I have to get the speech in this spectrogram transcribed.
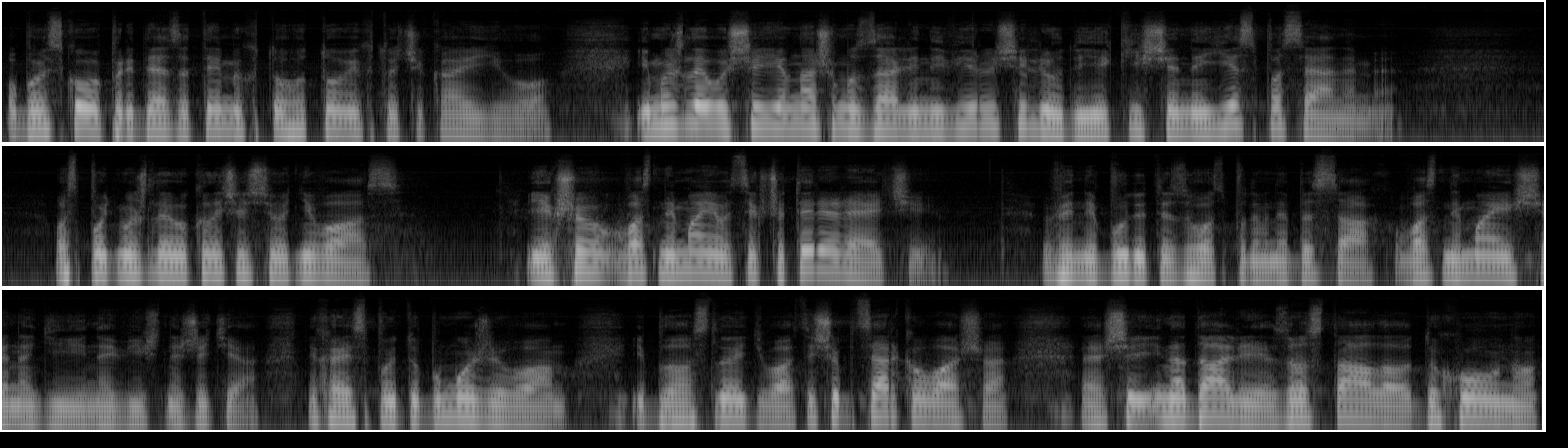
обов'язково прийде за тими, хто готовий, хто чекає Його. І, можливо, ще є в нашому залі невіруючі люди, які ще не є спасеними. Господь, можливо, кличе сьогодні вас. І якщо у вас немає оцих чотири речі, ви не будете з Господом в небесах, у вас немає ще надії на вічне життя. Нехай Господь допоможе вам і благословить вас, і щоб церква ваша е, ще і надалі зростала духовно.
